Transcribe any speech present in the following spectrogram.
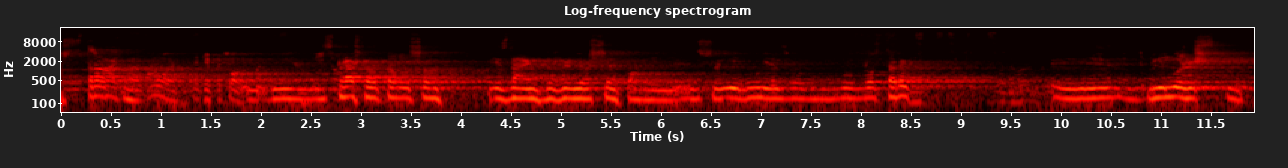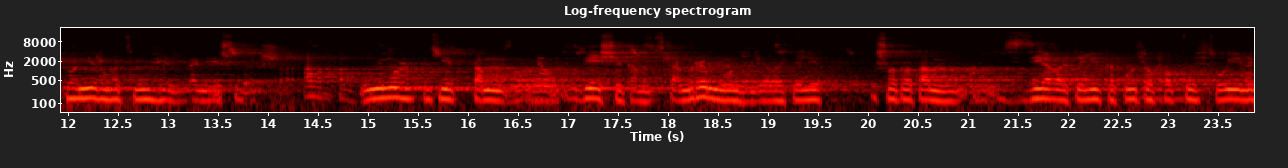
страшно? Страшно від того, що не знаєш, де живеш, що не, не, во вторых э, не можешь планировать свою жизнь дальнейшую. Не можешь какие-то там э, вещи, там, скажем, ремонт сделать или что-то там сделать, или какую-то покупку, или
